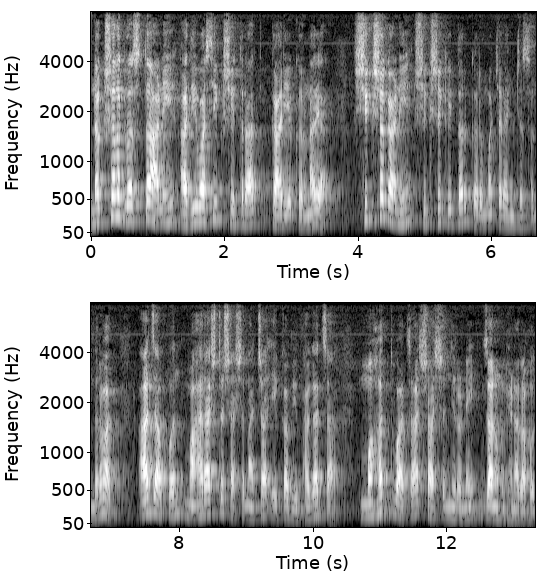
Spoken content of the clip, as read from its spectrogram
नक्षलग्रस्त आणि आदिवासी क्षेत्रात कार्य करणाऱ्या शिक्षक आणि शिक्षकेतर कर्मचाऱ्यांच्या संदर्भात आज आपण महाराष्ट्र शासनाच्या एका विभागाचा महत्त्वाचा शासन निर्णय जाणून घेणार आहोत.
